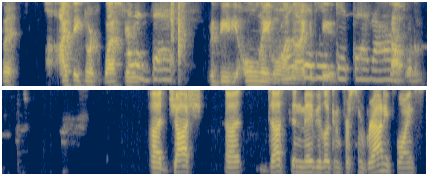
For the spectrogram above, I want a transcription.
but I think Northwestern would be the only one that I could see toppling them. Uh, Josh, uh, Dustin, maybe looking for some brownie points,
